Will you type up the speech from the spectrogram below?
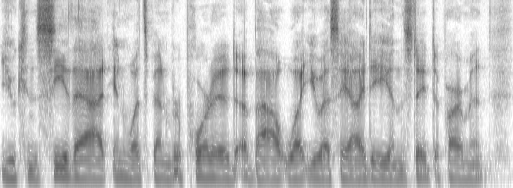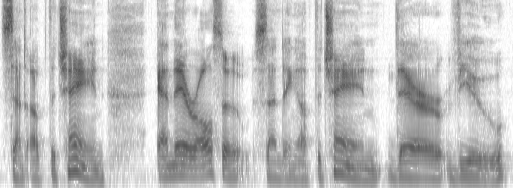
You can see that in what's been reported about what USAID and the State Department sent up the chain. And they are also sending up the chain their view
